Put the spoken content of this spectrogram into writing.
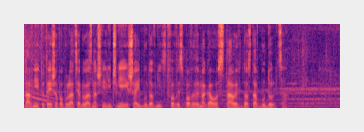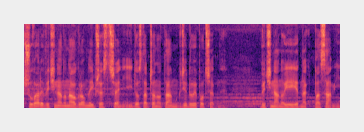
Dawniej tutejsza populacja była znacznie liczniejsza i budownictwo wyspowe wymagało stałych dostaw budulca. Szuwary wycinano na ogromnej przestrzeni i dostarczano tam, gdzie były potrzebne. Wycinano je jednak pasami,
